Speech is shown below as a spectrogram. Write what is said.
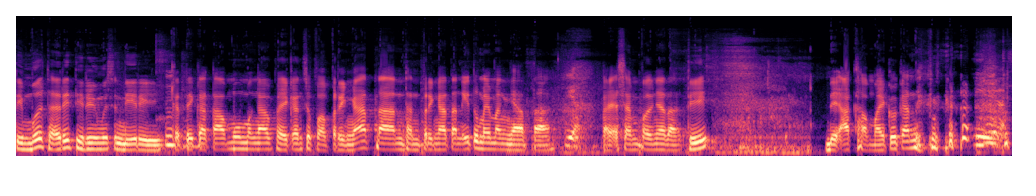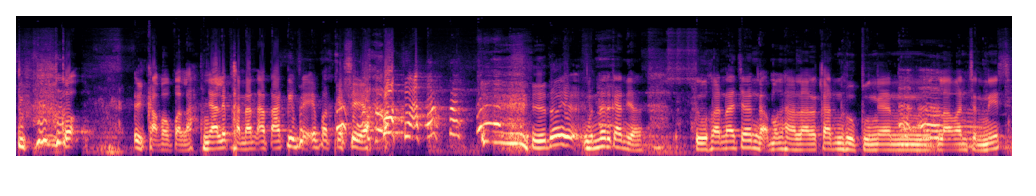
timbul dari dirimu sendiri. Ketika kamu mengabaikan sebuah peringatan dan peringatan itu memang nyata. Iya. Kayak sampelnya tadi di agama itu kan. Aduh, kok eh gak apa-apa lah. Nyalip Hanan Ataki baik podcast ya. Itu ya bener kan ya? Tuhan aja nggak menghalalkan hubungan lawan jenis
